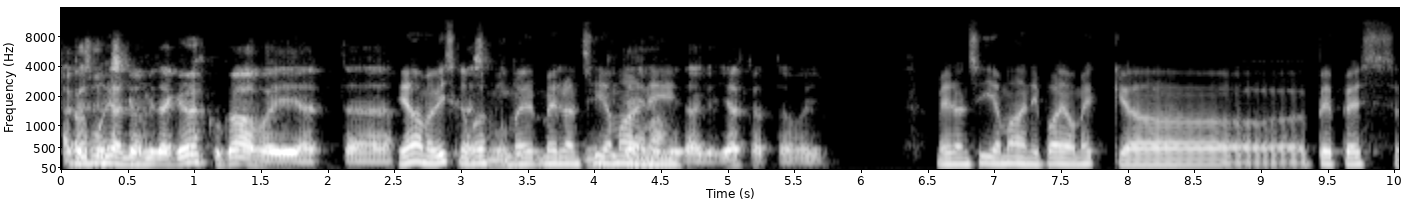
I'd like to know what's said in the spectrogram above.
aga kas me viskame midagi õhku ka või et? Äh, ja me viskame õhku, meil, meil on siiamaani. midagi jätkata või? meil on siiamaani Biomec ja PPS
